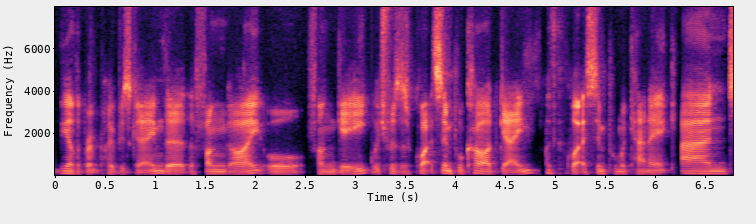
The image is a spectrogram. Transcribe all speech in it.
the other Brent Povis game, the the fungi or fungi, which was a quite simple card game with quite a simple mechanic. And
